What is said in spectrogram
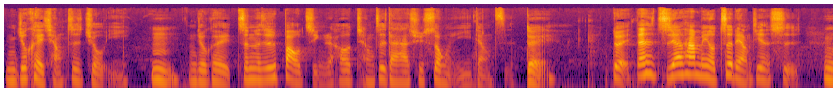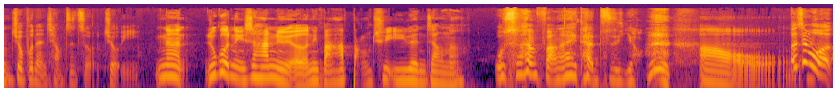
你就可以强制就医，嗯，你就可以真的就是报警，然后强制带他去送医这样子，对，对，但是只要他没有这两件事，嗯，就不能强制走就医。那如果你是他女儿，你把他绑去医院，这样呢？我算妨碍他自由哦。而且我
